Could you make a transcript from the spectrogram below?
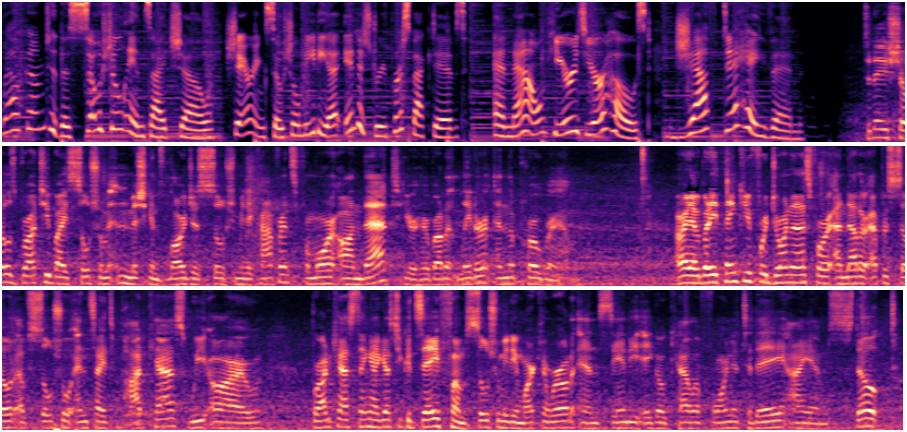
Welcome to the Social Insight Show, sharing social media industry perspectives. And now, here's your host, Jeff DeHaven. Today's show is brought to you by Social Mitten, Michigan's largest social media conference. For more on that, you'll hear about it later in the program. All right, everybody, thank you for joining us for another episode of Social Insights Podcast. We are broadcasting, I guess you could say, from Social Media Marketing World in San Diego, California. Today, I am stoked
